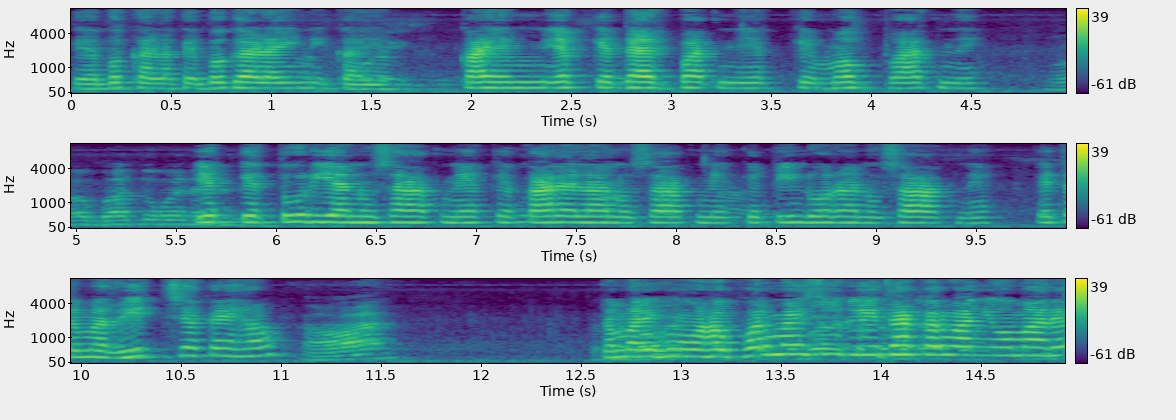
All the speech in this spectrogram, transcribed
કે બકાલા કઈ બગાડાય નહીં કાયમ કાયમ એક કે દાળ ભાત ને એક કે મગ ભાત ને એક કે તુરિયાનું શાક ને એક કે કારેલાનું શાક ને એક કે ટીંડોરાનું શાક ને. કે તમારી રીત છે કઈ હાવ? હા. તમારી હું હાવ ફરમાઈશું જ લીધા કરવાની અમારે.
